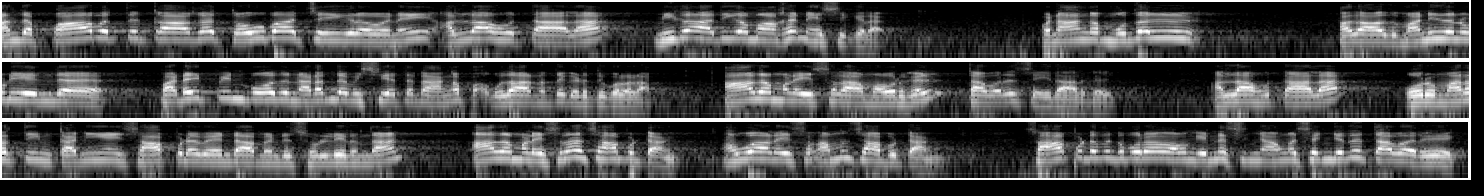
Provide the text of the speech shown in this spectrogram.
அந்த பாவத்துக்காக தௌபா செய்கிறவனை அல்லாஹு தாலா மிக அதிகமாக நேசிக்கிறான். இப்போ நாங்கள் முதல் அதாவது மனிதனுடைய இந்த படைப்பின் போது நடந்த விஷயத்தை நாங்கள் உதாரணத்துக்கு எடுத்துக்கொள்ளலாம். ஆதம் அலைஹிஸ்ஸலாம் அவர்கள் தவறு செய்தார்கள். அல்லாஹு தாலா ஒரு மரத்தின் கனியை சாப்பிட வேண்டாம் என்று சொல்லியிருந்தான். ஆதம் அலைஹிஸ்ஸலாம் சாப்பிட்டாங்க. அவ்வா அலைஹிஸ்ஸலாமும் சாப்பிட்டாங்க. சாப்பிட்டதுக்கு பிறகு அவங்க என்ன செஞ்சாங்க அவங்க செஞ்சது தவறு.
